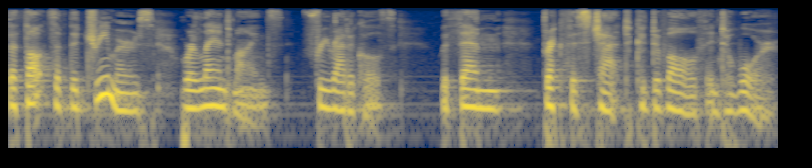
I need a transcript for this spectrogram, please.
The thoughts of the dreamers were landmines, free radicals. With them, breakfast chat could devolve into war.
